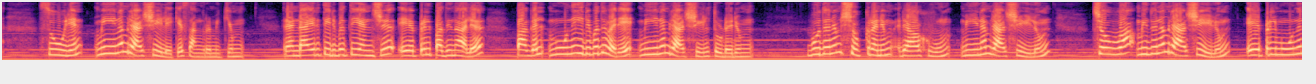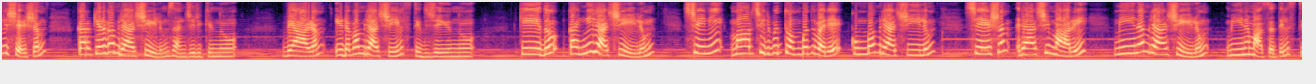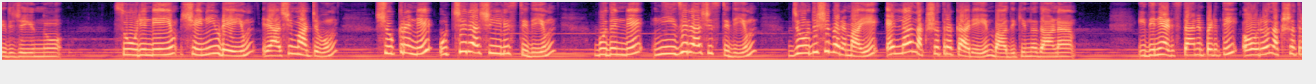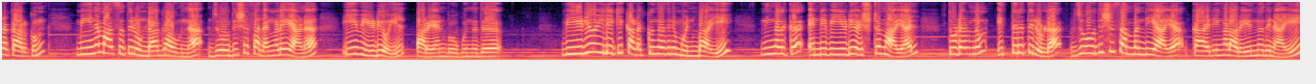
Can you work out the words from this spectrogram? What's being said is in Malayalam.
സൂര്യൻ മീനം രാശിയിലേക്ക് സംക്രമിക്കും. രണ്ടായിരത്തി ഇരുപത്തി അഞ്ച് ഏപ്രിൽ പതിനാല് പകൽ മൂന്ന് ഇരുപത് വരെ മീനം രാശിയിൽ തുടരും. ബുധനും ശുക്രനും രാഹുവും മീനം രാശിയിലും ചൊവ്വ മിഥുനം രാശിയിലും ഏപ്രിൽ മൂന്നിന് ശേഷം കർക്കിടകം രാശിയിലും സഞ്ചരിക്കുന്നു. വ്യാഴം ഇടവം രാശിയിൽ സ്ഥിതി ചെയ്യുന്നു. കേതു കന്നി രാശിയിലും ശനി മാർച്ച് ഇരുപത്തി ഒമ്പത് വരെ കുംഭം രാശിയിലും ശേഷം രാശി മാറി മീനം രാശിയിലും മീനമാസത്തിൽ സ്ഥിതി ചെയ്യുന്നു. സൂര്യന്റെയും ശനിയുടെയും രാശിമാറ്റവും ശുക്രന്റെ ഉച്ചരാശിയിലെ സ്ഥിതിയും ബുധന്റെ നീചരാശി സ്ഥിതിയും ജ്യോതിഷപരമായി എല്ലാ നക്ഷത്രക്കാരെയും ബാധിക്കുന്നതാണ്. ഇതിനെ അടിസ്ഥാനപ്പെടുത്തി ഓരോ നക്ഷത്രക്കാർക്കും മീനമാസത്തിൽ ഉണ്ടാകാവുന്ന ജ്യോതിഷ ഫലങ്ങളെയാണ് ഈ വീഡിയോയിൽ പറയാൻ പോകുന്നത്. വീഡിയോയിലേക്ക് കടക്കുന്നതിന് മുൻപായി നിങ്ങൾക്ക് എന്റെ വീഡിയോ ഇഷ്ടമായാൽ തുടർന്നും ഇത്തരത്തിലുള്ള ജ്യോതിഷ സംബന്ധിയായ കാര്യങ്ങൾ അറിയുന്നതിനായി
